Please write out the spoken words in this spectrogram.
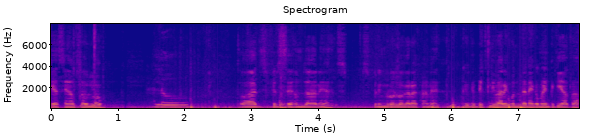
कैसे हैं आप सब लोग? हेलो तो आज फिर से हम जा रहे हैं स्प्रिंग रोल वगैरह खाने क्योंकि पिछली बार एक बंदे ने कमेंट किया था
